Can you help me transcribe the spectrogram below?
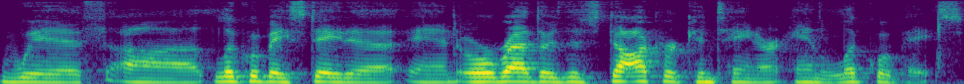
with uh, Liquibase data and, or rather this Docker container and Liquibase.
